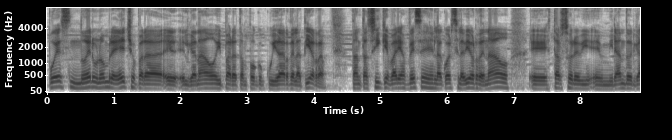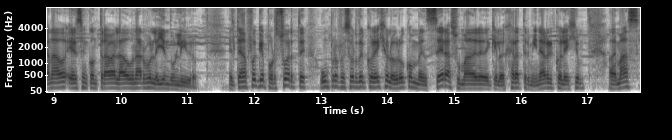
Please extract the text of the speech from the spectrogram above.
pues no era un hombre hecho para el, ganado y para tampoco cuidar de la tierra. Tanto así que varias veces en la cual se le había ordenado eh, estar sobre, eh, mirando el ganado, él se encontraba al lado de un árbol leyendo un libro. El tema fue que por suerte un profesor del colegio logró convencer a madre de que lo dejara terminar el colegio, además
